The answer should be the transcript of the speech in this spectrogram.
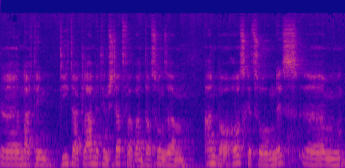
äh, nachdem Dieter klar mit dem Stadtverband aus unserem Anbau ausgezogen ist, ähm,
